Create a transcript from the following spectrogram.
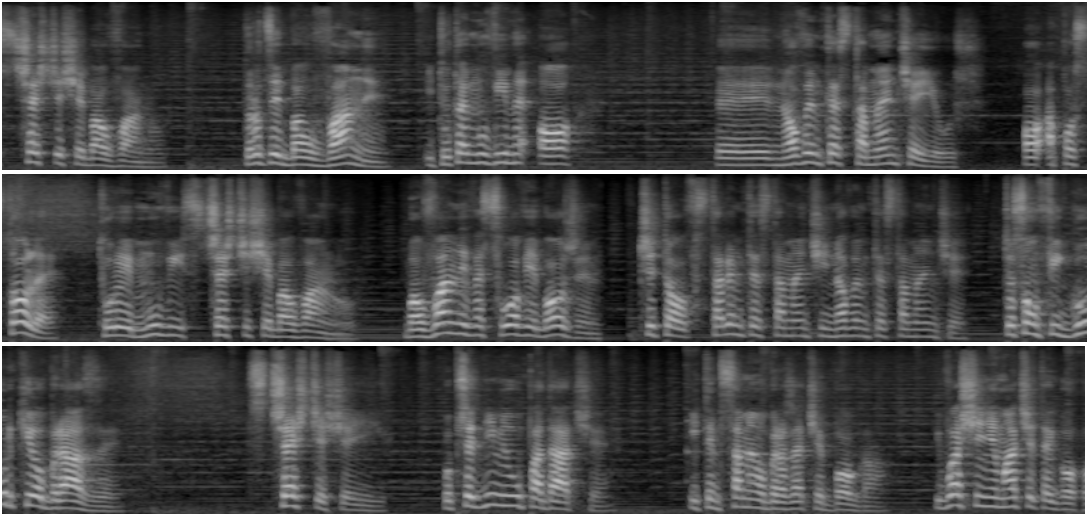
strzeżcie się bałwanów. Drodzy bałwany, i tutaj mówimy o y, Nowym Testamencie już, o apostole, który mówi strzeżcie się bałwanów. Bałwany we Słowie Bożym, czy to w Starym Testamencie Nowym Testamencie, to są figurki, obrazy. Strzeżcie się ich, bo przed nimi upadacie i tym samym obrażacie Boga. I właśnie nie macie tego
